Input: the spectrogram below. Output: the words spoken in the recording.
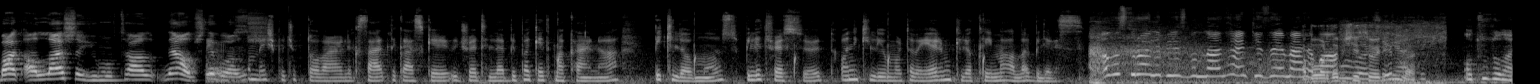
Bak Allah aşkına yumurta al. Ne almış? Ne bu almış? 15,5 dolarlık saatlik askeri ücret ile bir paket makarna, 1 kilo muz, 1 litre süt, 12 kilo yumurta ve yarım kilo kıyma alabiliriz. Avustralya biz bundan herkese merhaba. Ha, bu arada bir şey söyleyeyim mi? 30 dolar.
